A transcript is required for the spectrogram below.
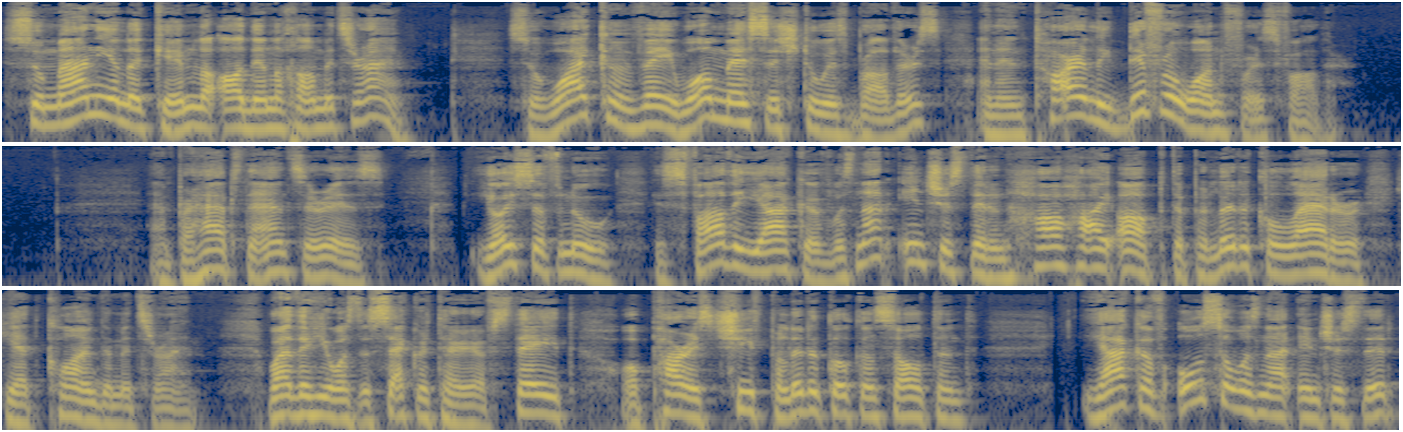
Sumani elakim la'odin l'chal Mitzrayim. So why convey one message to his brothers and an entirely different one for his father? And perhaps the answer is, Yosef knew his father Yaakov was not interested in how high up the political ladder he had climbed in Mitzrayim. Whether he was the Secretary of State or Paris chief political consultant, Yaakov also was not interested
